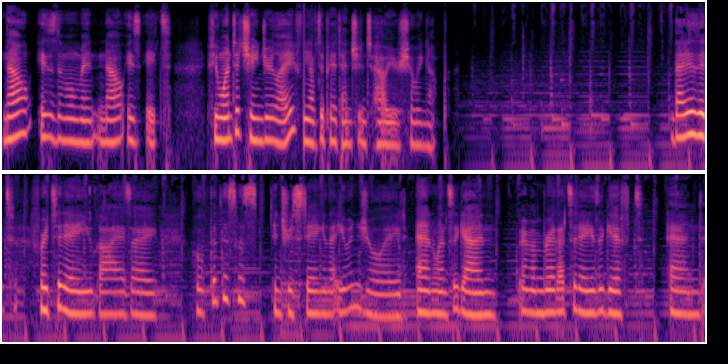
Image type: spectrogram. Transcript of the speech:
Now is the moment. Now is it. If you want to change your life, you have to pay attention to how you're showing up. That is it for today, you guys. I Hope that this was interesting and that you enjoyed. And once again, remember that today is a gift, and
